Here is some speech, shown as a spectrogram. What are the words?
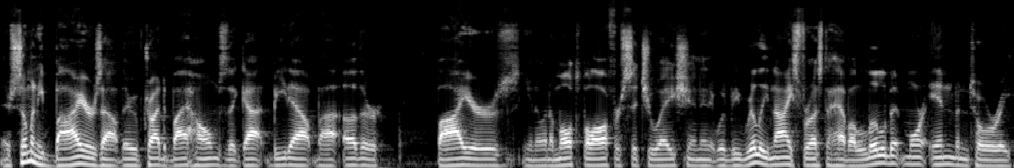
there's so many buyers out there who've tried to buy homes that got beat out by other buyers, you know, in a multiple offer situation. And it would be really nice for us to have a little bit more inventory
